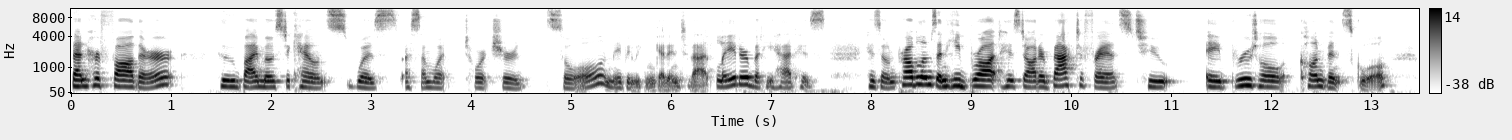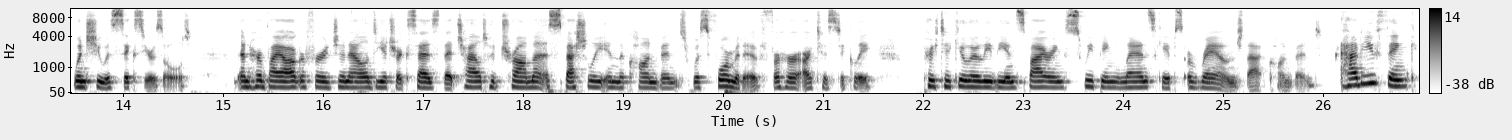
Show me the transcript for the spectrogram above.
Then her father, who by most accounts was a somewhat tortured soul and maybe we can get into that later but he had his his own problems and he brought his daughter back to France to a brutal convent school when she was 6 years old. And her biographer Janelle Dietrick says that childhood trauma especially in the convent was formative for her artistically particularly the inspiring sweeping landscapes around that convent. How do you think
